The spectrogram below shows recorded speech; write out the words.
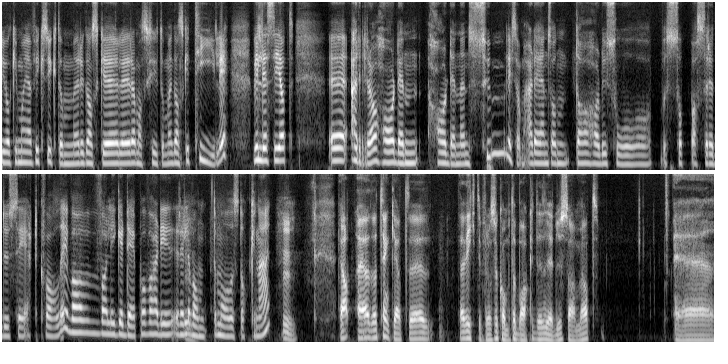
Joakim og jeg fikk sykdommer ganske, eller revmatiske sykdommer ganske tidlig. Vil det si at eh, RA, har den, har den, en sum, liksom? Er det en sånn Da har du så, såpass redusert kvali? Hva, hva, ligger det på? Hva er de relevante målestokkene her? Mm. Ja, da tenker jeg at eh, det er viktig for oss å komme tilbake til det du sa med at eh,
